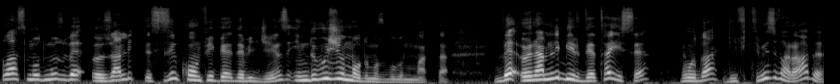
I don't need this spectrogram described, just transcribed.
plus modumuz ve özellikle sizin konfigüre edebileceğiniz individual modumuz bulunmakta. Ve önemli bir detay ise burada liftimiz var abi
